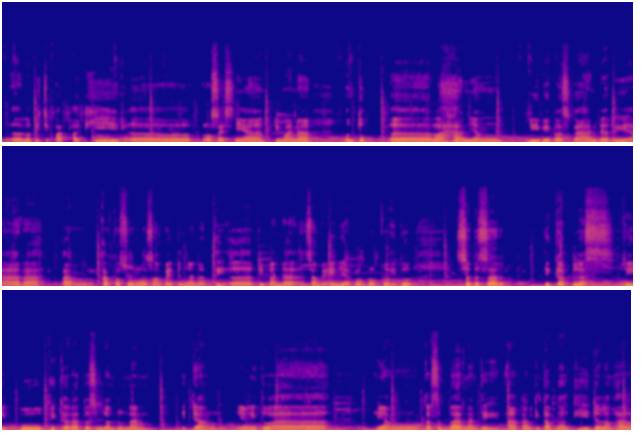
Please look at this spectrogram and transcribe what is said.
eh, lebih cepat lagi eh, prosesnya, di mana untuk eh, lahan yang dibebaskan dari arah Kartosuro sampai dengan nanti uh, di Banda sampai India Progo itu sebesar 13.396 bidang. Yang itu uh, yang tersebar nanti akan kita bagi dalam hal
